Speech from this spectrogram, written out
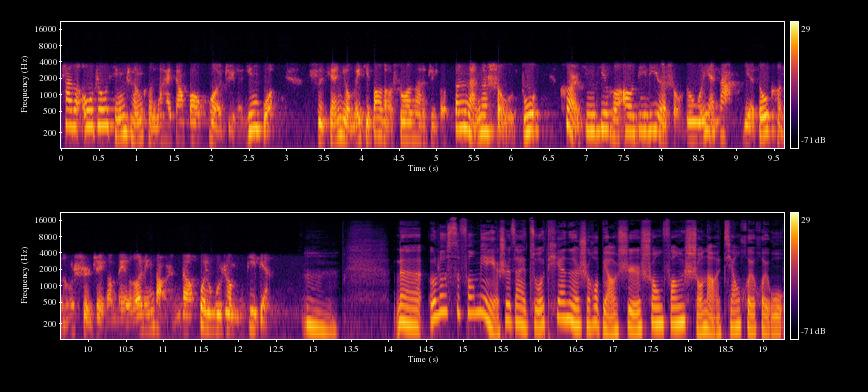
他的欧洲行程可能还将包括这个英国。此前有媒体报道说呢，这个芬兰的首都赫尔辛基和奥地利的首都维也纳也都可能是这个美俄领导人的会晤热门地点。嗯。那俄罗斯方面也是在昨天的时候表示，双方首脑将会会晤。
